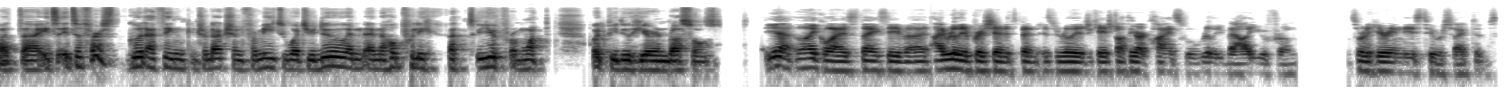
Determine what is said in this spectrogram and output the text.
but uh, it's it's a first good, I think, introduction for me to what you do, and and hopefully to you from what what we do here in Brussels. Yeah, likewise. Thanks, Yves. I, I really appreciate it. It's been it's been really educational. I think our clients will really value from sort of hearing these two perspectives.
